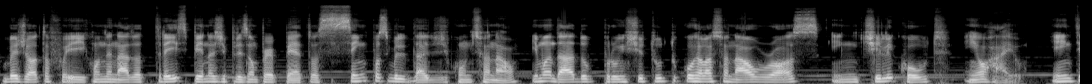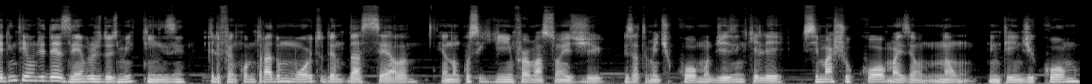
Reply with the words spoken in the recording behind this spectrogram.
o BJ foi condenado a três penas de prisão perpétua sem possibilidade de condicional e mandado para o Instituto Correlacional Ross em Chillicothe, em Ohio. E em 31 de dezembro de 2015, ele foi encontrado morto dentro da cela. Eu não consegui informações de exatamente como. Dizem que ele se machucou, mas eu não entendi como.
